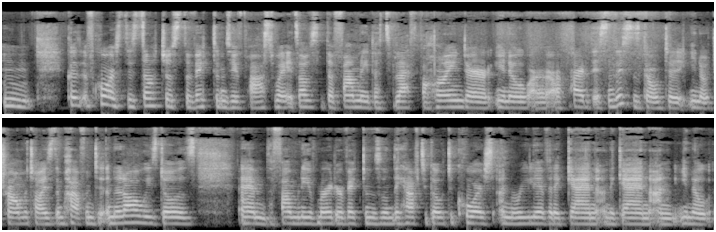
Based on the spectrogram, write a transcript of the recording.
Because mm. of course, it's not just the victims who've passed away; it's obviously the family that's left behind, or you know, are, are part of this, and this is going to you know traumatize them having to, and it always does. Um, the family of murder victims when they have to go to court and relive it again and again, and you know,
